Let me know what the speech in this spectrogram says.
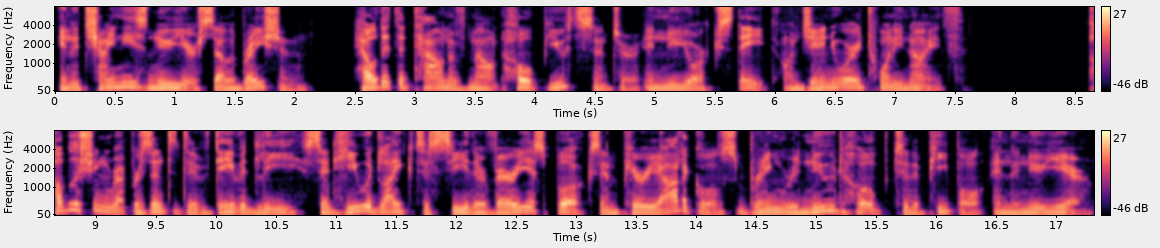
in a Chinese New Year celebration held at the town of Mount Hope Youth Center in New York State on January 29th. Publishing representative David Lee said he would like to see their various books and periodicals bring renewed hope to the people in the new year.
